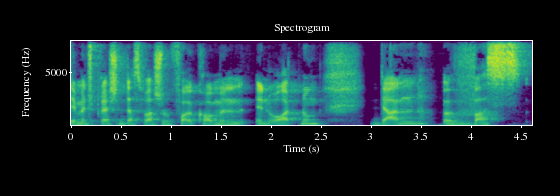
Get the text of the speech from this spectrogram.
Dementsprechend, das war schon vollkommen in Ordnung. Dann, was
